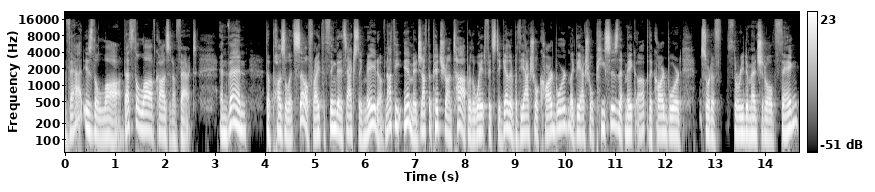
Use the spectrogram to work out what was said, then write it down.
that is the law. That's the law of cause and effect. And then the puzzle itself, right? The thing that it's actually made of, not the image, not the picture on top or the way it fits together, but the actual cardboard, like the actual pieces that make up the cardboard sort of three dimensional thing.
